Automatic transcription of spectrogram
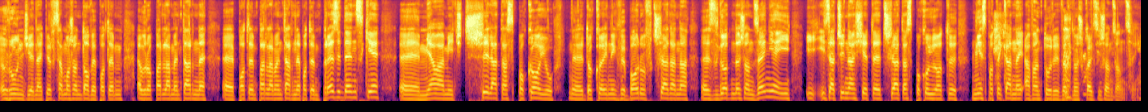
rundzie, najpierw samorządowe, potem europarlamentarne, e, potem parlamentarne, potem prezydenckie, miała mieć trzy lata spokoju do kolejnych wyborów, trzy lata na zgodne rządzenie i, i, i zaczyna się te trzy lata spokoju od niespotykanej awantury wewnątrz koalicji rządzącej.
